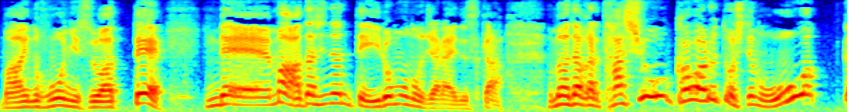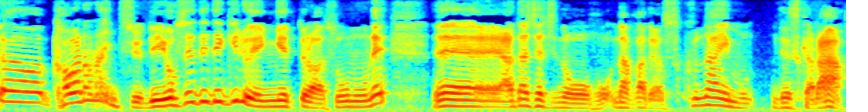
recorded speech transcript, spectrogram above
前の方に座って、で、まあ私なんて色物じゃないですか。まあだから多少変わるとしても、大枠が変わらないんですよ。で、寄せでできる演芸ってのは、そのね、えー、私たちの中では少ないもんですから、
